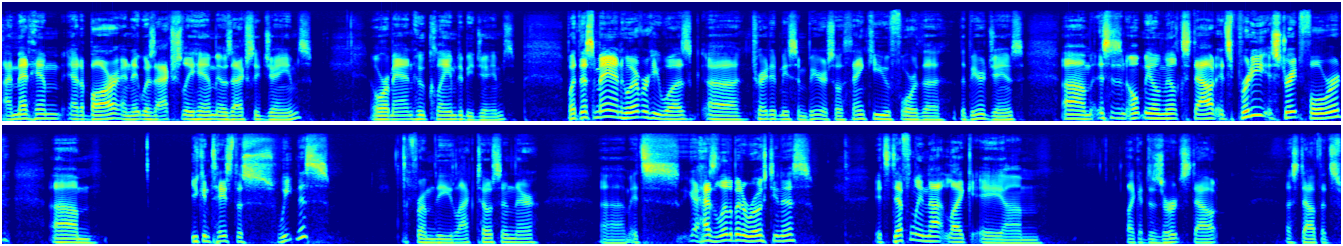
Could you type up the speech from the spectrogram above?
I met him at a bar, and it was actually him. It was actually James, or a man who claimed to be James. But this man, whoever he was, uh, traded me some beer. So thank you for the the beer, James. Um, this is an oatmeal milk stout. It's pretty straightforward. Um, you can taste the sweetness from the lactose in there. Um, it's it has a little bit of roastiness. It's definitely not like a um, like a dessert stout, a stout that's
